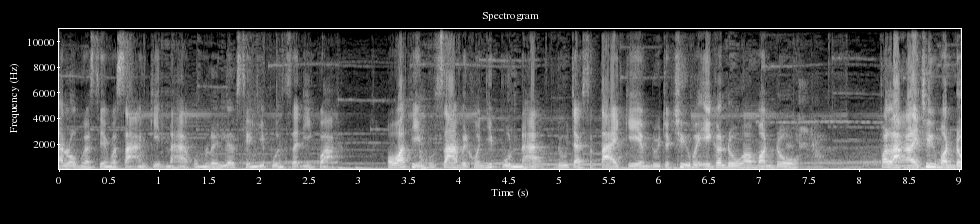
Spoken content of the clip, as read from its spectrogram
อารมณ์กับเสียงภาษาอังกฤษนะฮะผมเลยเลือกเสียงญี่ปุ่นซะดีกว่า เพราะว่าทีมผู้สร้างเป็นคนญี่ปุ่นนะฮะดูจากสไตล์เกมดูจากชื่อพระเอกก็รู้ว่ามอนโดฝรั่งอะไรชื่อมอนโด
